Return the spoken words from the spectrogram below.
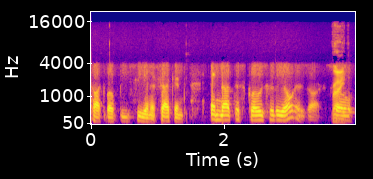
talk about BC in a second, and not disclose who the owners are. Right. So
